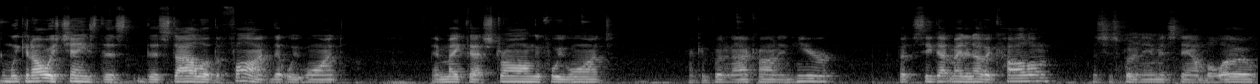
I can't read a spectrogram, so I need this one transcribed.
And we can always change this the style of the font that we want and make that strong if we want. I can put an icon in here. But see that made another column. Let's just put an image down below.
